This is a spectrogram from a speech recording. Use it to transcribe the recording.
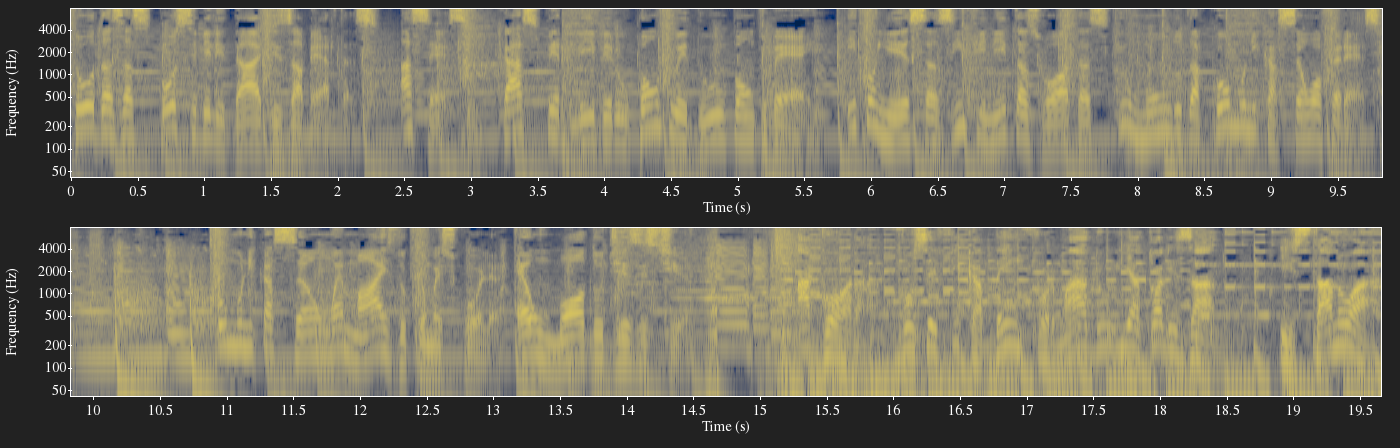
Todas as possibilidades abertas. Acesse casperlibero.edu.br e conheça as infinitas rotas que o mundo da comunicação oferece. Comunicação é mais do que uma escolha, é um modo de existir. Agora você fica bem informado e atualizado. Está no ar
